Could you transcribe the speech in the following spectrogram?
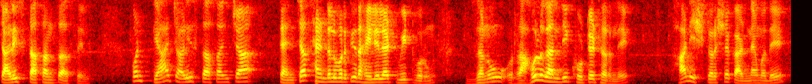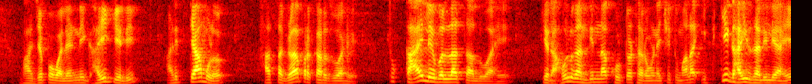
चाळीस तासांचा असेल. पण त्या चाळीस तासांच्या त्यांच्याच हँडलवरती राहिलेल्या ट्विटवरून जणू राहुल गांधी खोटे ठरले. हा निष्कर्ष काढण्यामध्ये भाजपवाल्यांनी घाई केली आणि त्यामुळं हा सगळा प्रकार जो आहे तो काय लेवलला चालू आहे? की राहुल गांधींना खोटं ठरवण्याची तुम्हाला इतकी घाई झालेली आहे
